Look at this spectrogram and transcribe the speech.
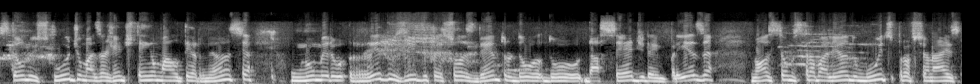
estão no estúdio, mas a gente tem uma alternância, um número reduzido de pessoas dentro dentro do, do, da sede da empresa. Nós estamos trabalhando muitos profissionais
